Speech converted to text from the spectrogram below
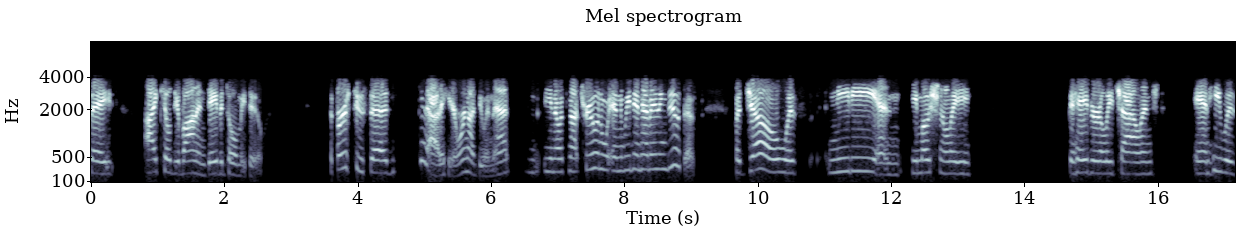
say, "I killed Yvonne, and David told me to." The first two said, "Get out of here. We're not doing that. You know, it's not true, and, and we didn't have anything to do with this." But Joe was needy and emotionally, behaviorally challenged, and he was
